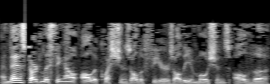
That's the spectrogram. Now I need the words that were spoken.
And then start listing out all the questions, all the fears, all the emotions, all the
